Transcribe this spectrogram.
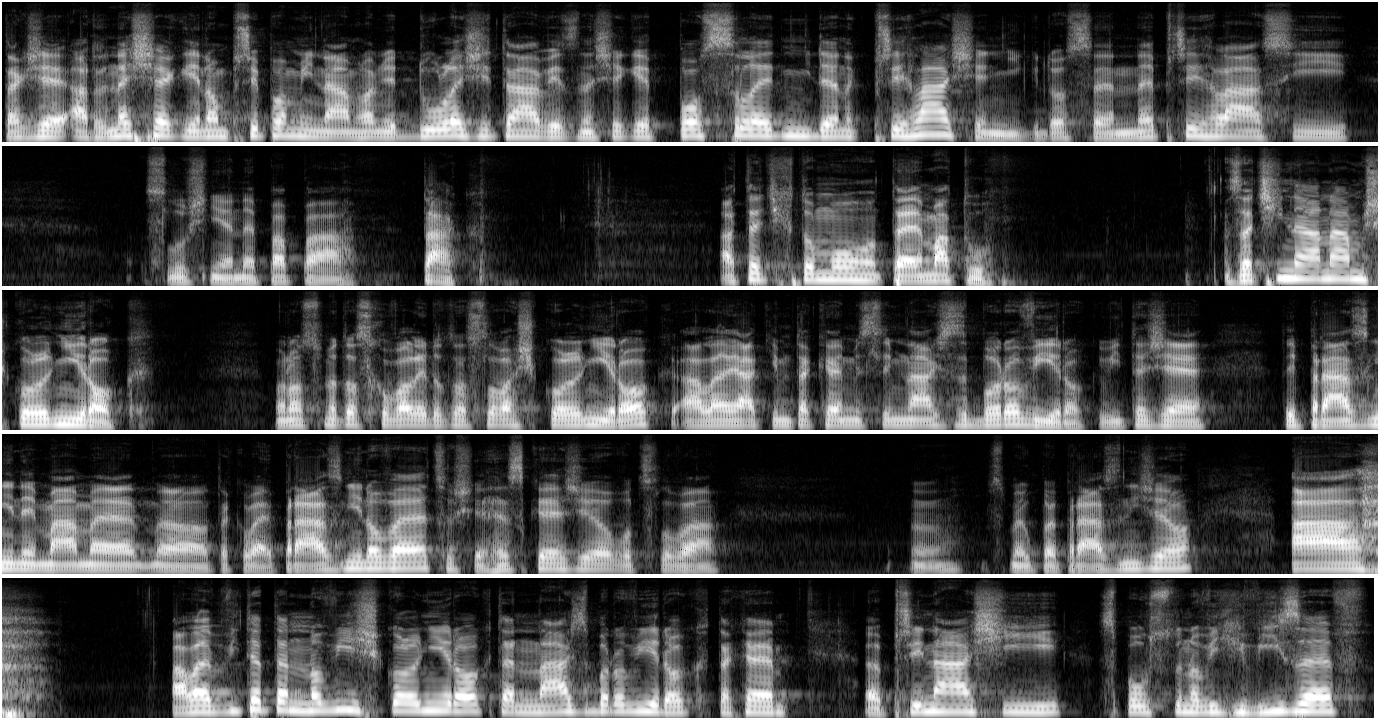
Takže a dnešek jenom připomínám, hlavně důležitá věc, dnešek je poslední den k přihlášení. Kdo se nepřihlásí, slušně nepapá. Tak. A teď k tomu tématu. Začíná nám školní rok. Ono jsme to schovali do toho slova školní rok, ale já tím také myslím náš zborový rok. Víte, že ty prázdniny máme uh, takové prázdninové, což je hezké, že jo, od slova uh, jsme úplně prázdní, že jo. A, ale víte, ten nový školní rok, ten náš zborový rok také eh, přináší spoustu nových výzev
